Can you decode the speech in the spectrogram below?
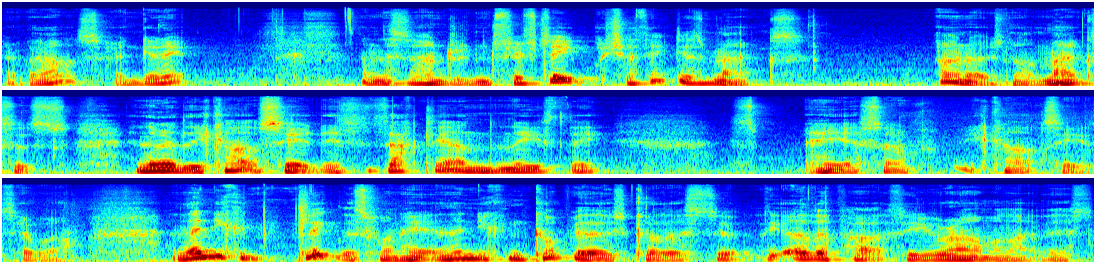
thereabouts, if I can get it. And this is 150, which I think is max. Oh no, it's not max. It's in the middle. You can't see it. It's exactly underneath the here, so you can't see it so well. And then you can click this one here, and then you can copy those colours to the other parts of your armour like this.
